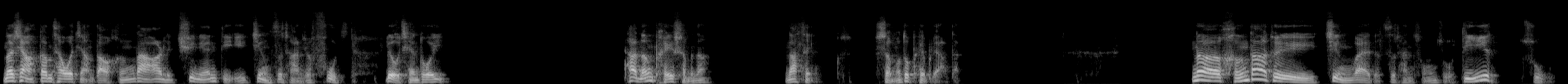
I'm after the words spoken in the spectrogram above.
那像刚才我讲到，恒大二零去年底净资产是负六千多亿，他能赔什么呢？Nothing，什么都赔不了的。那恒大对境外的资产重组，第一属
